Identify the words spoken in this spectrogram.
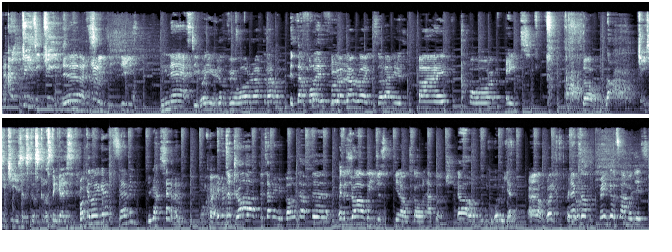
That's cheesy cheese. yeah, that's cheesy cheese. Nasty. What are you looking for your water after that one? Is that five You got that right. So that is five, four, eight. So, cheese is disgusting, guys. what did I get? Seven? You got seven. Okay. If it's a draw, does that mean we both have to... If it's a draw, we just, you know, go and have lunch. Oh, what are we getting? I don't know. Right. Pringles? Next up, Pringle sandwiches.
